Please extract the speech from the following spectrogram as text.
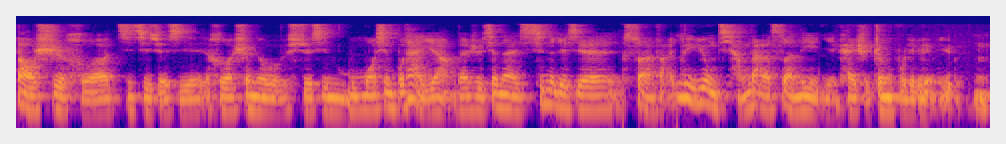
倒是和机器学习和深度学习模型不太一样，但是现在新的这些算法利用强大的算力也开始征服这个领域。嗯，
